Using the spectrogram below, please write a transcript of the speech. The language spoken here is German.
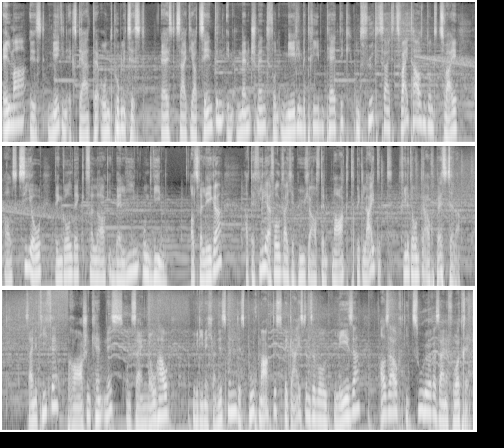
Elmar ist Medienexperte und Publizist. Er ist seit Jahrzehnten im Management von Medienbetrieben tätig und führt seit 2002 als CEO den Goldeck Verlag in Berlin und Wien. Als Verleger hat er viele erfolgreiche Bücher auf den Markt begleitet, viele darunter auch Bestseller. Seine tiefe Branchenkenntnis und sein Know-how über die Mechanismen des Buchmarktes begeistern sowohl Leser als auch die Zuhörer seiner Vorträge.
